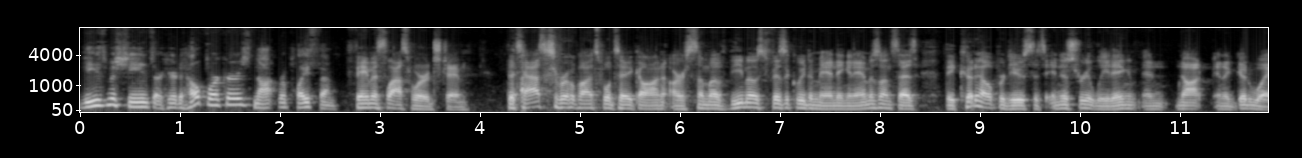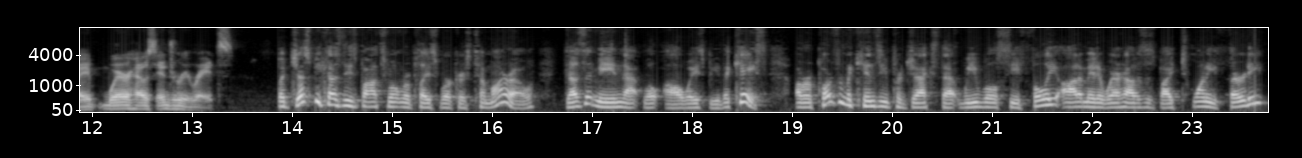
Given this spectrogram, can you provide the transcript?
these machines are here to help workers, not replace them. Famous last words, Jim. The tasks robots will take on are some of the most physically demanding, and Amazon says they could help reduce its industry leading and not in a good way warehouse injury rates. But just because these bots won't replace workers tomorrow doesn't mean that will always be the case. A report from McKinsey projects that we will see fully automated warehouses by 2030.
